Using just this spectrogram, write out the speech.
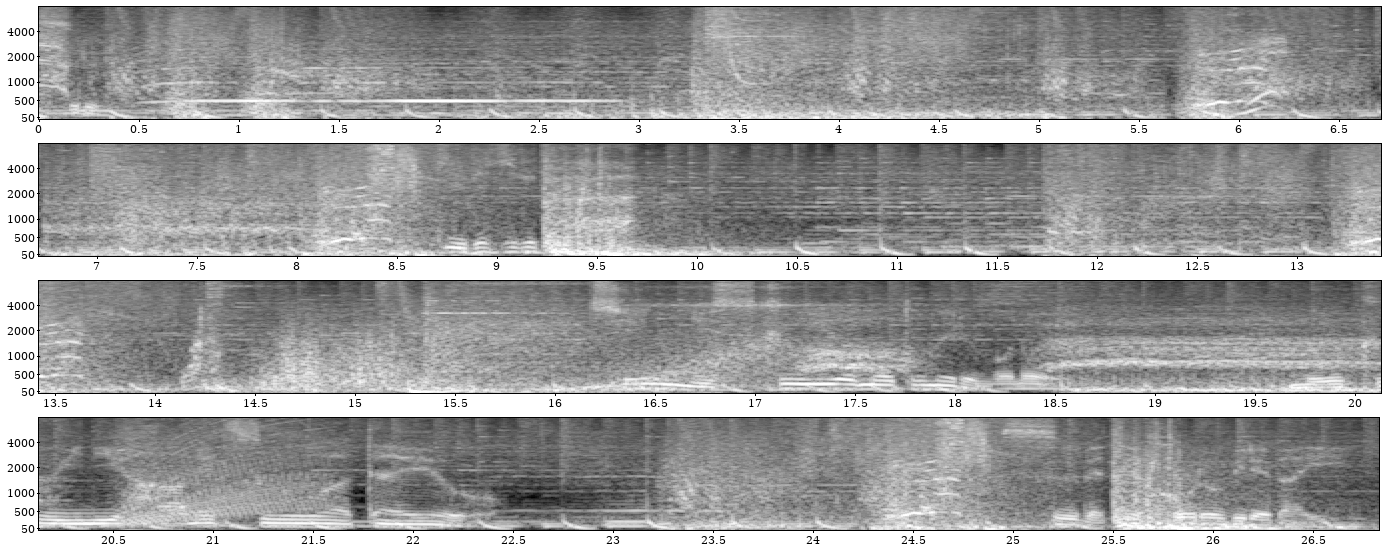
するギリギリだ真に救いを求める。者よ報いに破滅を与えよう全て滅びればいい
